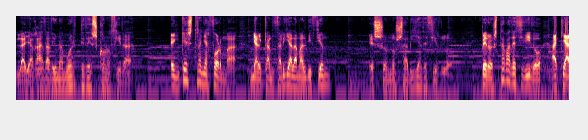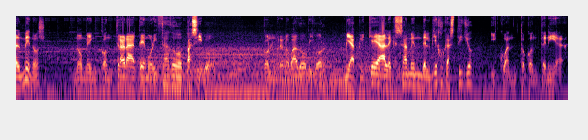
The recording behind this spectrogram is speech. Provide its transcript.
la llegada de una muerte desconocida. ¿En qué extraña forma me alcanzaría la maldición? Eso no sabía decirlo, pero estaba decidido a que al menos no me encontrara atemorizado o pasivo. Con renovado vigor me apliqué al examen del viejo castillo y cuanto contenía.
